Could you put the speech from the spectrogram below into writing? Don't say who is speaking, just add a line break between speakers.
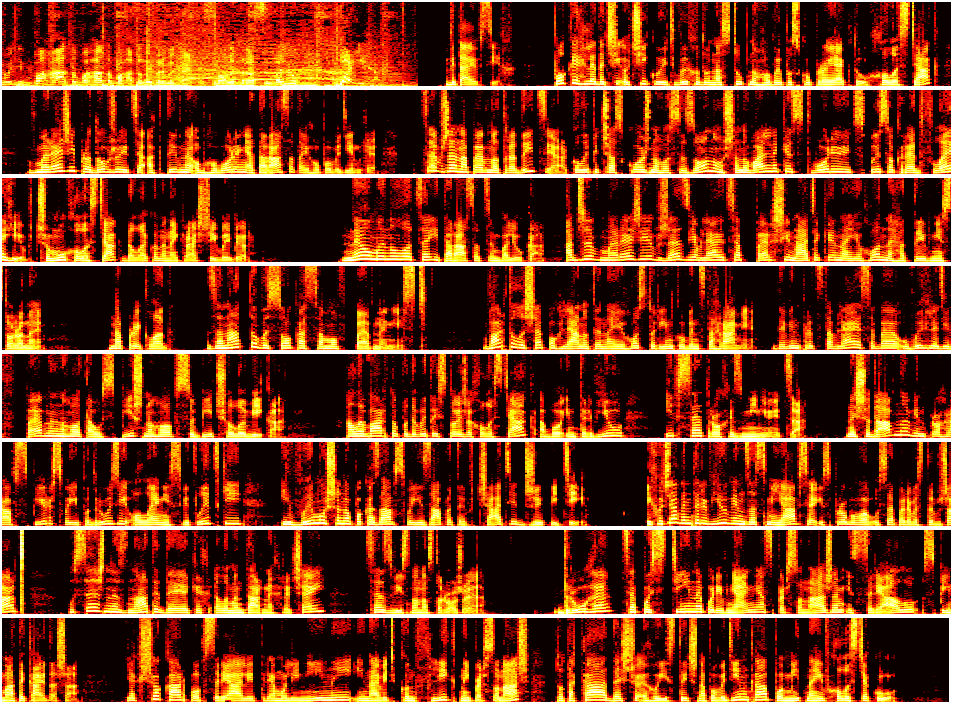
Сьогодні багато, багато, багато. Не перемикайтесь. З вами Тарас Цимбалюк. Поїхав!
Вітаю всіх! Поки глядачі очікують виходу наступного випуску проєкту Холостяк, в мережі продовжується активне обговорення Тараса та його поведінки. Це вже напевно традиція, коли під час кожного сезону шанувальники створюють список редфлегів, чому холостяк далеко не найкращий вибір. Не оминуло це і Тараса Цимбалюка, адже в мережі вже з'являються перші натяки на його негативні сторони. Наприклад, занадто висока самовпевненість. Варто лише поглянути на його сторінку в інстаграмі, де він представляє себе у вигляді впевненого та успішного в собі чоловіка. Але варто подивитись той же холостяк або інтерв'ю, і все трохи змінюється. Нещодавно він програв спір своїй подрузі Олені Світлицькій і вимушено показав свої запити в чаті GPT. І хоча в інтерв'ю він засміявся і спробував усе перевести в жарт, усе ж не знати деяких елементарних речей це, звісно, насторожує. Друге це постійне порівняння з персонажем із серіалу Спіймати Кайдаша. Якщо Карпо в серіалі прямолінійний і навіть конфліктний персонаж, то така дещо егоїстична поведінка помітна і в холостяку.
